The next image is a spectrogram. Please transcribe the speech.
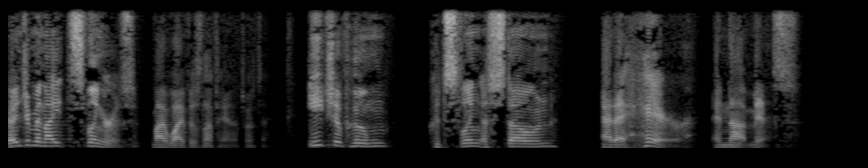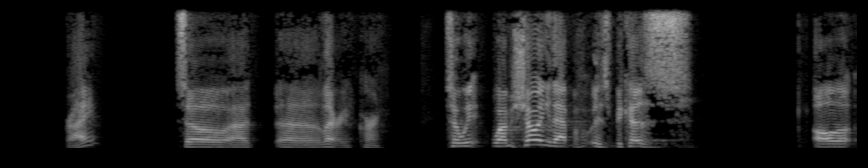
Benjaminite slingers. My wife is left handed, each of whom could sling a stone at a hair and not miss. Right? So, uh, uh, Larry Karn. So we, well, I'm showing you that is because all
